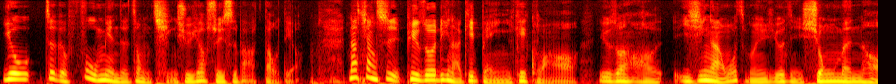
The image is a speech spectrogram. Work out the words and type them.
有这个负面的这种情绪，要随时把它倒掉。那像是譬如说，你哪可以本意可以垮哦，比如说哦，疑心啊，我怎么有点胸闷哈？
